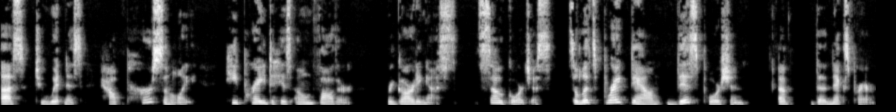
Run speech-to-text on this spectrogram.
us to witness how personally he prayed to his own Father regarding us. So gorgeous. So let's break down this portion of the next prayer.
